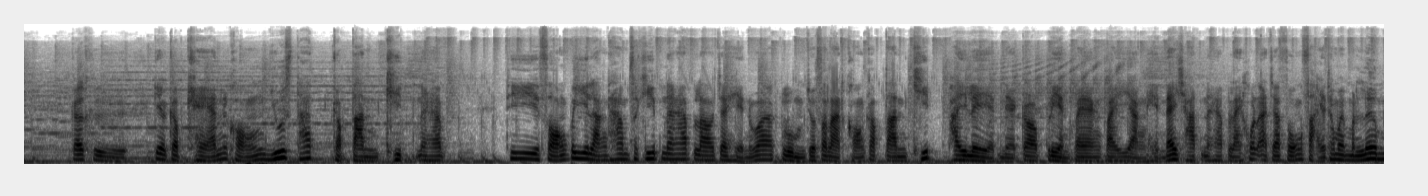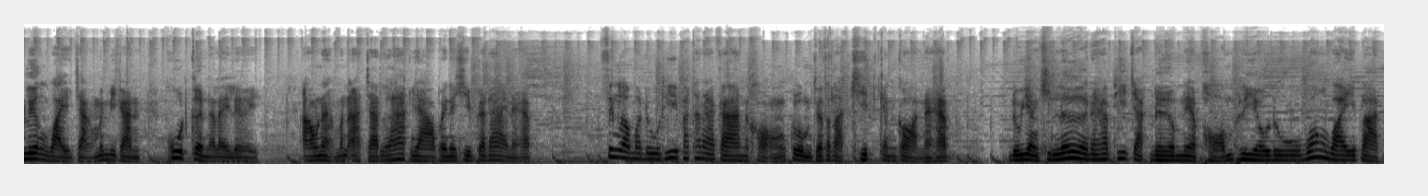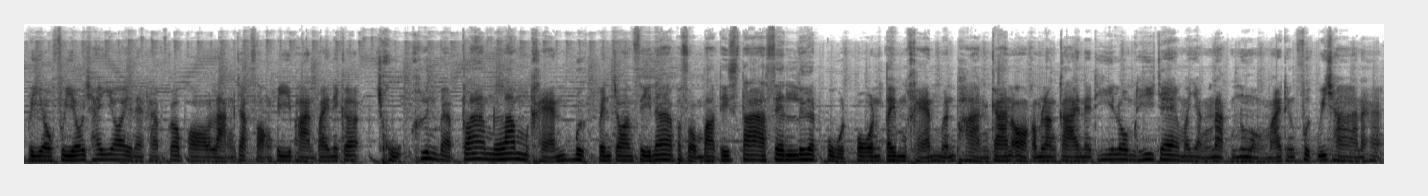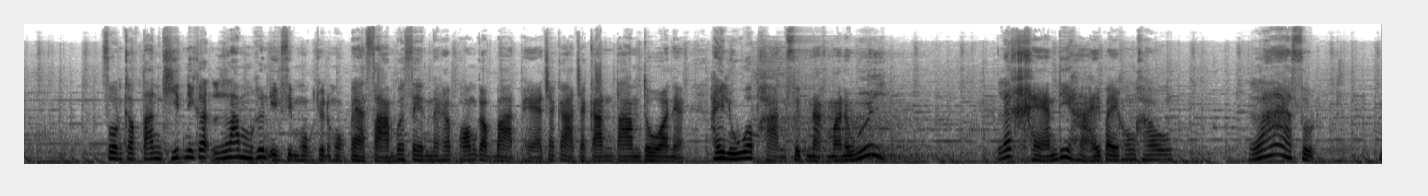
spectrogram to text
ก็คือเกี่ยวกับแขนของยูสทัศกับตันคิดนะครับ ที่ 2 ปีหลังทำสคริปต์นะครับ เราจะเห็นว่ากลุ่มโจรสลัดของกัปตันคิดไพเรตเนี่ยก็เปลี่ยนแปลงไปอย่างเห็นได้ชัดนะครับ หลายคนอาจจะสงสัยทำไมมันเริ่มเรื่องไวจังไม่มีการพูดเกินอะไรเลย เอานะมันอาจจะลากยาวไปในคลิปก็ได้นะครับ ซึ่งเรามาดูที่พัฒนาการของกลุ่มโจรสลัดคิดกันก่อนนะครับ ดูอย่างคิลเลอร์นะครับที่จากเดิมเนี่ยผอมเพรียวดูว่องไวปราดเปรียวเฟี้ยวใช่ย่อยนะครับก็พอหลังจาก 2 ปีผ่านไปนี่ก็ฉุขึ้นแบบกล้ามล่ำแขนบึกเป็นจอร์นซีนาผสมบาติสตาเส้นเลือดปูดโปนเต็มแขนเหมือนผ่านการออกกำลังกายในที่ร่มที่แจ้งมาอย่างหนักหน่วงหมายถึงฝึกวิชานะฮะส่วนกับตันคิดนี่ก็ล่ำขึ้นอีก 16.683%นะครับพร้อมกับบาดแผลชะกาจชะกันตามตัวเนี่ยให้รู้ว่าผ่านฝึกหนักมานะเว้ยและแขนที่หายไปของเขา ล่าสุด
